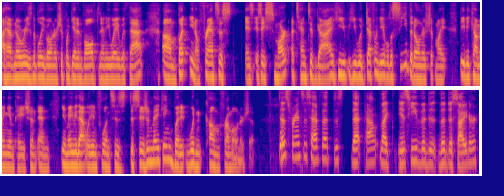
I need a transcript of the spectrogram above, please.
I have no reason to believe ownership would get involved in any way with that. Um, but you know, Francis is is a smart, attentive guy. He he would definitely be able to see that ownership might be becoming impatient, and you know maybe that would influence his decision making, but it wouldn't come from ownership. Does Francis have that that power? Like, is he the the decider?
